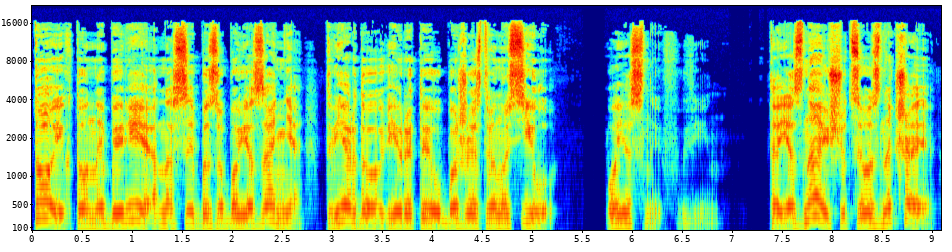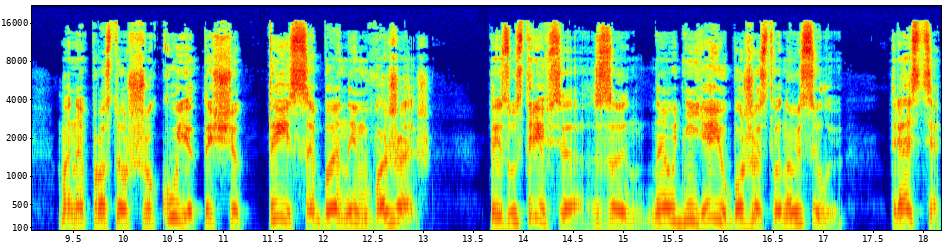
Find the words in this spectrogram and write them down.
той, хто не бере на себе зобов'язання твердо вірити у божественну силу, пояснив він. Та я знаю, що це означає. Мене просто шокує те, що ти себе ним вважаєш. Ти зустрівся з не однією божественною силою. Трясця,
